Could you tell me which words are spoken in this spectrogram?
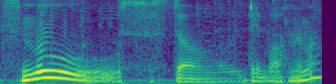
Smooth Stone. Den brauchen wir mal.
